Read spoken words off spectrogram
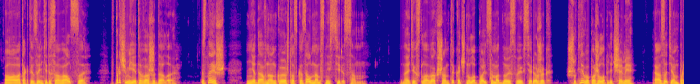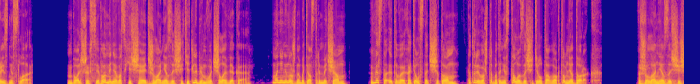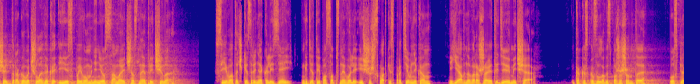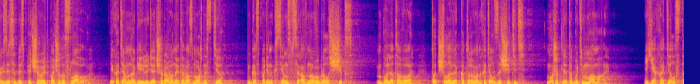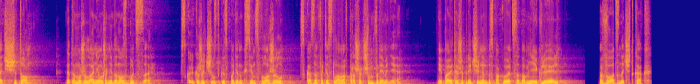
О, так ты заинтересовался? Впрочем, я этого ожидала. Знаешь, Недавно он кое-что сказал нам с Нестирисом». На этих словах Шанте качнула пальцем одну из своих сережек, шутливо пожала плечами, а затем произнесла. «Больше всего меня восхищает желание защитить любимого человека. Мне не нужно быть острым мечом. Вместо этого я хотел стать щитом, который во что бы то ни стало защитил того, кто мне дорог. Желание защищать дорогого человека и есть, по его мнению, самая честная причина?» С его точки зрения Колизей, где ты по собственной воле ищешь схватки с противником, явно выражает идею меча. Как и сказала госпожа Шанте, успех здесь обеспечивает почет и славу. И хотя многие люди очарованы этой возможностью, господин Ксенс все равно выбрал щит. Более того, тот человек, которого он хотел защитить, может ли это быть мама? Я хотел стать щитом. Этому желанию уже не дано сбыться. Сколько же чувств господин Ксинс вложил, сказав эти слова в прошедшем времени. И по этой же причине он беспокоится обо мне и Клюэль? Вот, значит, как.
